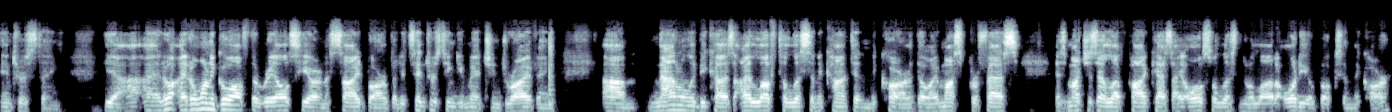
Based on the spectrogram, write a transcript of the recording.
Interesting. Yeah, I, I, don't. I don't want to go off the rails here on a sidebar, but it's interesting you mentioned driving. Um, not only because I love to listen to content in the car, though I must profess, as much as I love podcasts, I also listen to a lot of audiobooks in the car.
